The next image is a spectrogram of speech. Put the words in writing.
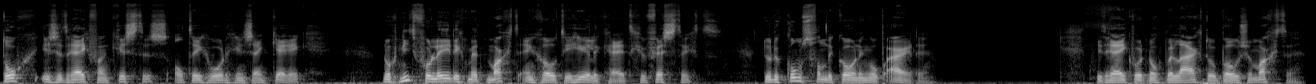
Toch is het rijk van Christus, al tegenwoordig in zijn kerk, nog niet volledig met macht en grote heerlijkheid gevestigd door de komst van de koning op aarde. Dit rijk wordt nog belaagd door boze machten,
